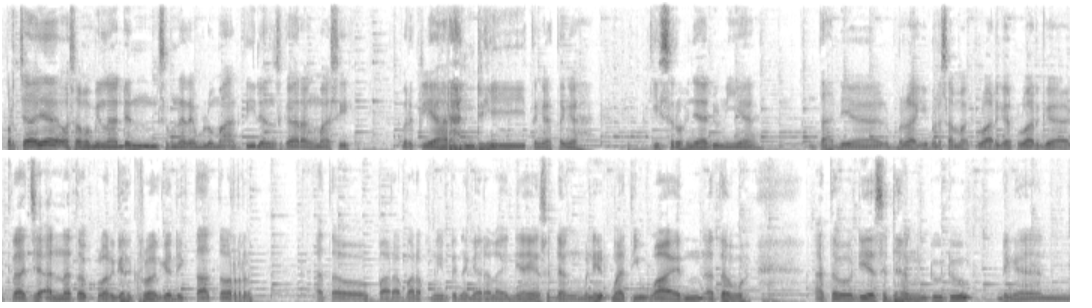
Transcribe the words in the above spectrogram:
percaya Osama bin Laden sebenarnya belum mati dan sekarang masih berkeliaran di tengah-tengah kisruhnya dunia entah dia berlagi bersama keluarga-keluarga kerajaan atau keluarga-keluarga diktator atau para para pemimpin negara lainnya yang sedang menikmati wine atau atau dia sedang duduk dengan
